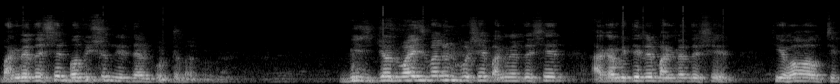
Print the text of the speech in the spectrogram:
বাংলাদেশের ভবিষ্যৎ নির্ধারণ করতে পারব না। বিশ জন ওয়াইজ মানুষ বসে বাংলাদেশের আগামী দিনে বাংলাদেশের কি হওয়া উচিত,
